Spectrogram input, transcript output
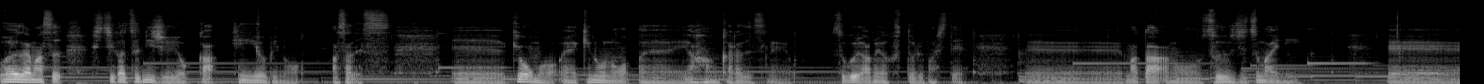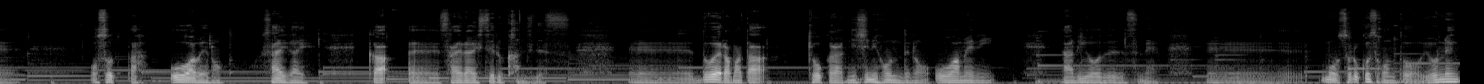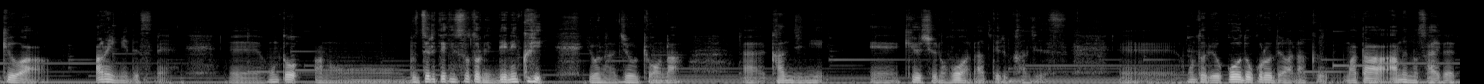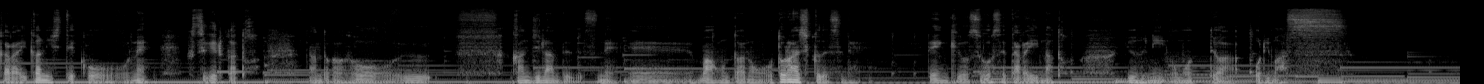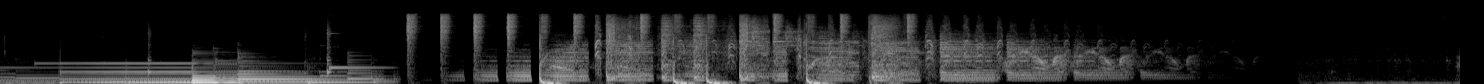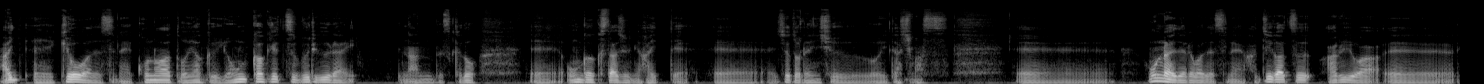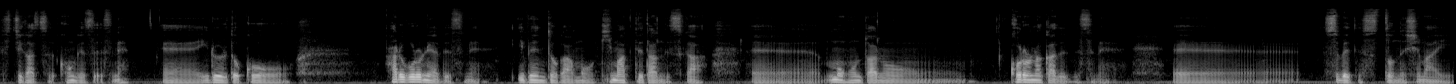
おはようございます。7月24日金曜日の朝です。えー、今日も、えー、昨日の、えー、夜半からですね、すごい雨が降っておりまして、えまたあの数日前に、え襲った大雨の災害が、え再来している感じです、えどうやらまた今日から西日本での大雨になるようでですね、えー、もうそれこそ本当4連休はある意味ですね、えー、本当、あのー、物理的に外に出にくいような状況な、感じに、えー、九州の方はなっている感じです。えー、本当旅行どころではなく、また雨の災害からいかにしてこうね、防げるかと、なんとかそういう感じなんでですね、えー、まあ本当あの、おとなしくですね、連休を過ごせたらいいなというふうに思ってはおります。はい、えー、今日はですね、この後約4ヶ月ぶりぐらいなんですけど、えー、音楽スタジオに入って、えー、ちょっと練習をいたします。え、本来であればですね、8月、あるいは、え、7月、今月ですね、えー、いろいろとこう、春頃にはですね、イベントがもう決まってたんですが、え、もう本当あの、コロナ禍でですね、えー、てすっ飛んでしまい、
